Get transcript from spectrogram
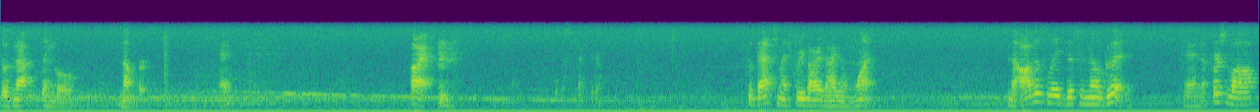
So it's not a single number. Okay? Force vector. So that's my free body diagram 1. Now obviously this is no good. Okay, now first of all,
